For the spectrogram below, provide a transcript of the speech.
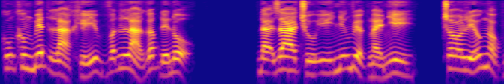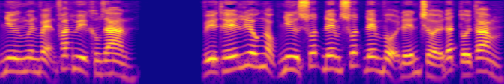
Cũng không biết là khí vẫn là gấp đến độ. Đại gia chú ý những việc này nhi, cho Liễu Ngọc Như nguyên vẹn phát huy không gian. Vì thế Liễu Ngọc Như suốt đêm suốt đêm vội đến trời đất tối tăm.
